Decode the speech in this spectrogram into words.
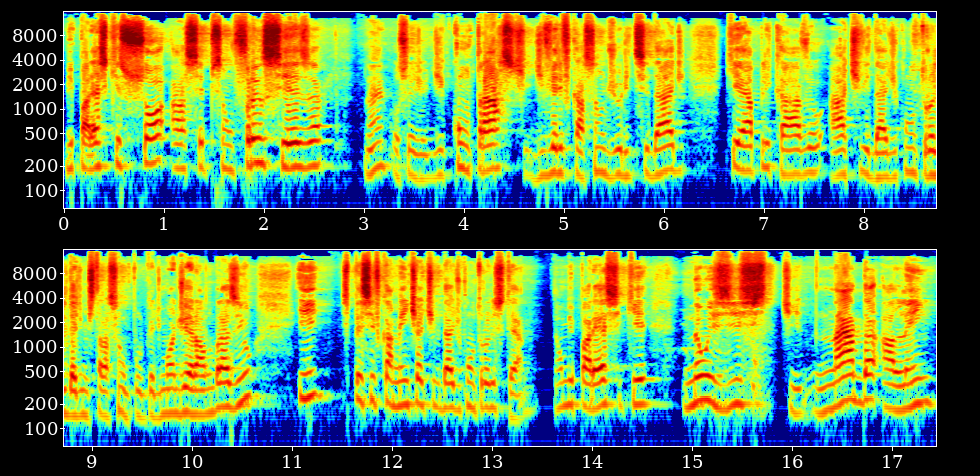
me parece que só a acepção francesa, né, ou seja, de contraste, de verificação de juridicidade, que é aplicável à atividade de controle da administração pública de modo geral no Brasil e, especificamente, à atividade de controle externo. Então, me parece que não existe nada além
